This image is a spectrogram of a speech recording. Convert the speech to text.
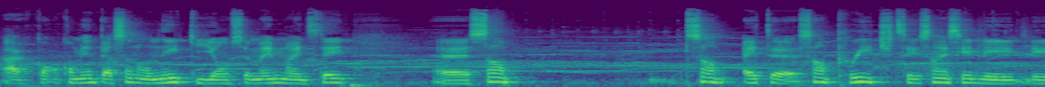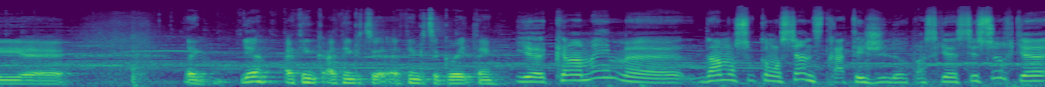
à combien de personnes on est qui ont ce même mind state euh, sans, sans, être, sans preach, sans essayer de les, les euh, like yeah I think I think it's a, I think it's a great thing. Il y a quand même euh, dans mon subconscient une stratégie là parce que c'est sûr que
